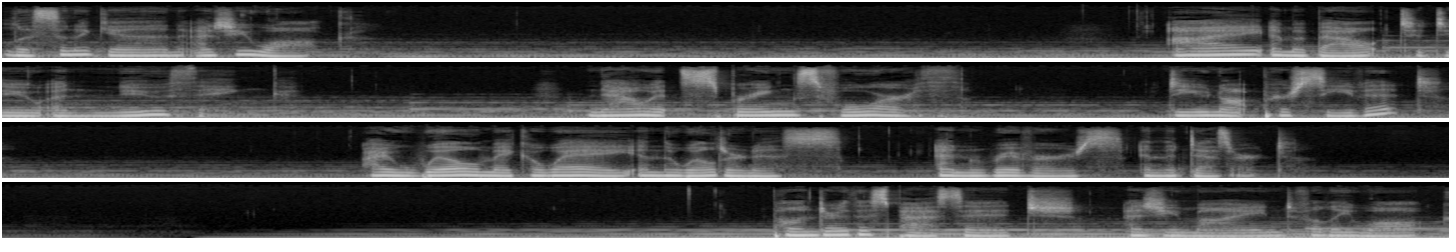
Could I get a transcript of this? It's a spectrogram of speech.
Listen again as you walk. I am about to do a new thing. Now it springs forth. Do you not perceive it? I will make a way in the wilderness and rivers in the desert. Ponder this passage as you mindfully walk,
